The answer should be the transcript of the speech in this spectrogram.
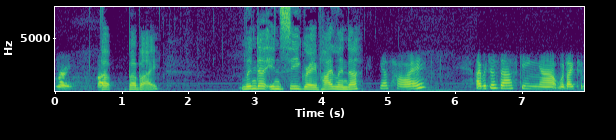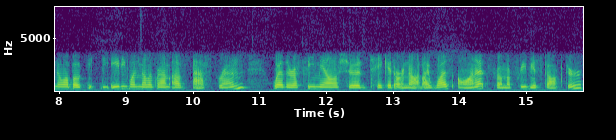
Right. But Bye bye. Linda in Seagrave. Hi, Linda. Yes, hi. I was just asking, uh, would like to know about the 81 milligram of aspirin, whether a female should take it or not. I was on it from a previous doctor,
